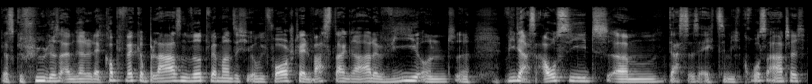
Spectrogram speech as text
das Gefühl, dass einem gerade der Kopf weggeblasen wird, wenn man sich irgendwie vorstellt, was da gerade wie und äh, wie das aussieht. Ähm, das ist echt ziemlich großartig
